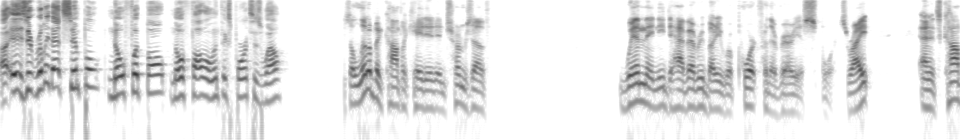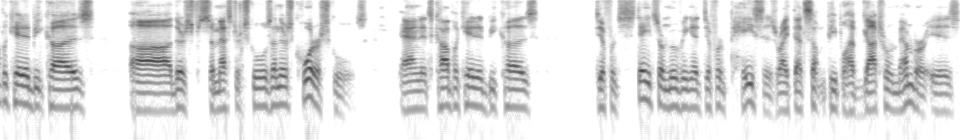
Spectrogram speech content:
Uh, is it really that simple? No football, no fall Olympic sports as well? It's a little bit complicated in terms of when they need to have everybody report for their various sports, right? And it's complicated because uh, there's semester schools and there's quarter schools. And it's complicated because different states are moving at different paces, right? That's something people have got to remember is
